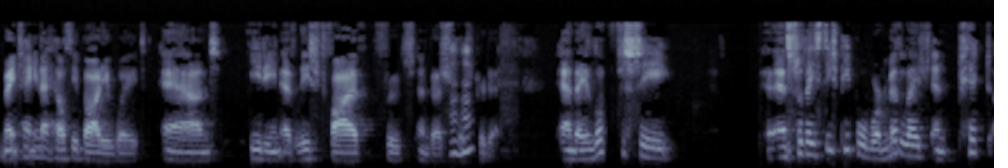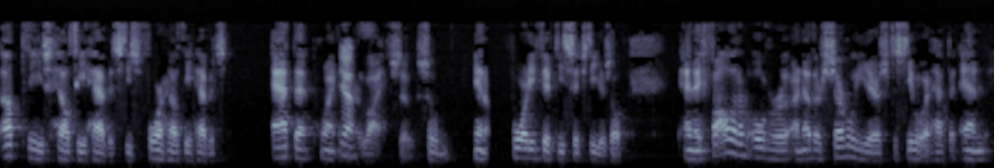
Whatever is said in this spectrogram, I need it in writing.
maintaining a healthy body weight, and eating at least five fruits and vegetables Mhm. per day. And they looked to see, and so they, these people were middle-aged and picked up these healthy habits, these four healthy habits at that point Yes. in their life. So, so, you know, 40, 50, 60 years old. And they followed them over another several years to see what would happen. And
